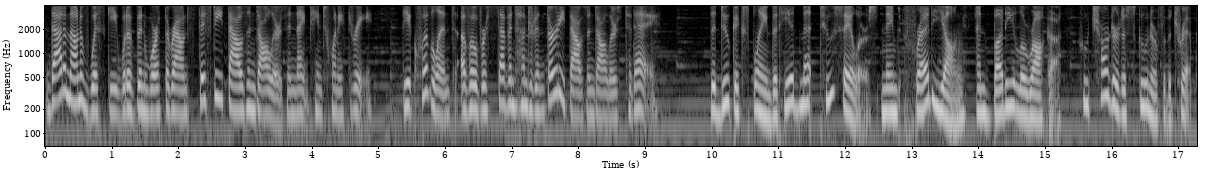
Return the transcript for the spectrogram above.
That amount of whiskey would have been worth around $50,000 in 1923 the equivalent of over $730,000 today. The Duke explained that he had met two sailors named Fred Young and Buddy LaRocca, who chartered a schooner for the trip.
